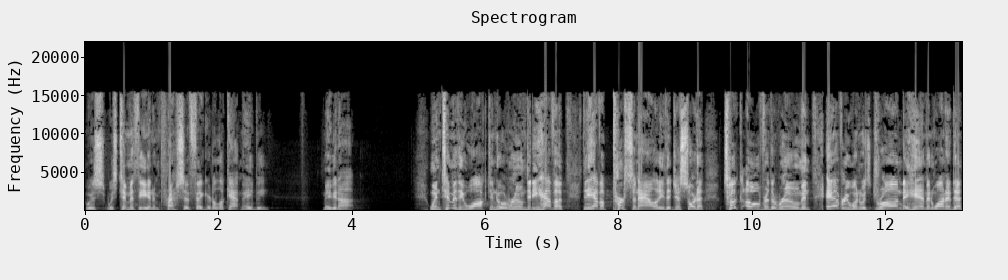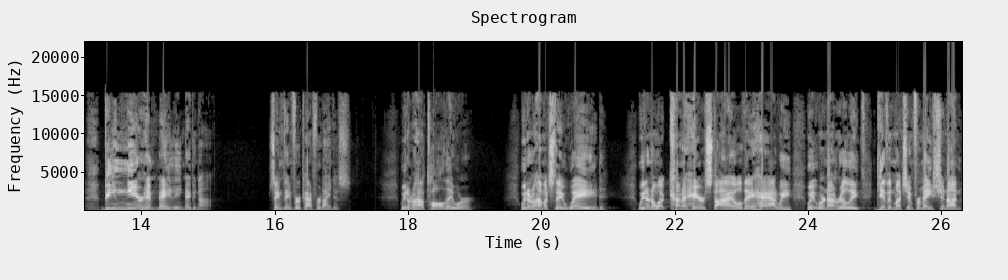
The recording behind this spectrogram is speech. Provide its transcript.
Was, was Timothy an impressive figure to look at? Maybe. Maybe not. When Timothy walked into a room, did he have a, did he have a personality that just sort of took over the room and everyone was drawn to him and wanted to be near him? Maybe, maybe not. Same thing for Epaphroditus. We don't know how tall they were. We don't know how much they weighed. We don't know what kind of hairstyle they had. We, we, we're not really given much information on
